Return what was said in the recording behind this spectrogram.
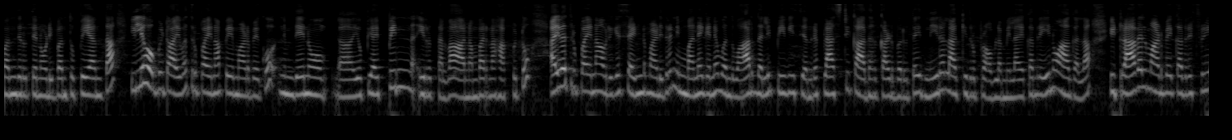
ಬಂದಿರುತ್ತೆ ನೋಡಿ, ಬಂತು ಪೇ ಅಂತ. ಇಲ್ಲೇ ಹೋಗ್ಬಿಟ್ಟು ಐವತ್ತು ರೂಪಾಯಿನ ಪೇ ಮಾಡಬೇಕು. ನಿಮ್ಮದೇನು ಯು ಪಿ ಐ ಪಿನ್ ಇರುತ್ತಲ್ವ, ಆ ನಂಬರ್ನ ಹಾಕ್ಬಿಟ್ಟು ಐವತ್ತು ರೂಪಾಯಿನ ಅವರಿಗೆ ಸೆಂಡ್ ಮಾಡಿದರೆ ನಿಮ್ಮ ಮನೆಗೇ ಒಂದು ವಾರದಲ್ಲಿ ಪಿ ವಿ ಸಿ ಅಂದರೆ ಪ್ಲಾಸ್ಟಿಕ್ ಆಧಾರ್ ಕಾರ್ಡ್ ಬರುತ್ತೆ. ಇದು ನೀರಲ್ಲಿ ಹಾಕಿದ್ರು ಪ್ರಾಬ್ಲಮ್ ಇಲ್ಲ. ಯಾಕಂದರೆ ಏನೂ ಆಗಲ್ಲ. ಈ ಟ್ರಾವೆಲ್ ಮಾಡಬೇಕಾದ್ರೆ ಫ್ರೀ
